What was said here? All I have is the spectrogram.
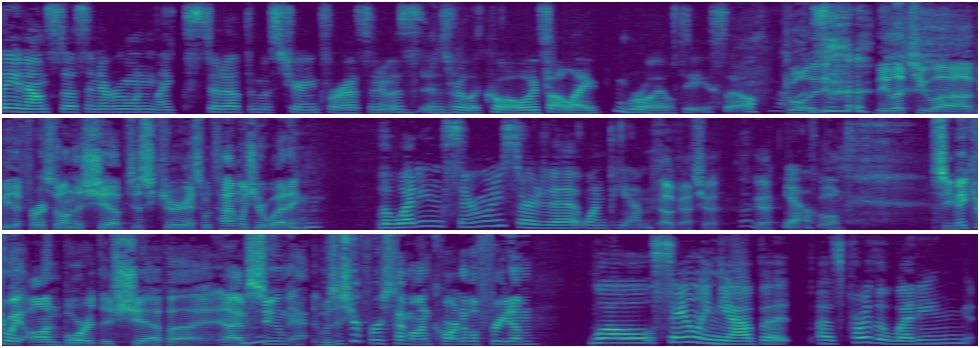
they announced us and everyone like stood up and was cheering for us and it was it was really cool we felt like royalty so Cool. they let you uh, be the first one on the ship. Just curious, what time was your wedding? the wedding ceremony started at 1 p.m Oh, gotcha. Okay. Yeah. Cool. So you make your way on board the ship, uh, and Mm-hmm. I assume was this your first time on Carnival Freedom? Well sailing yeah but as part of the wedding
